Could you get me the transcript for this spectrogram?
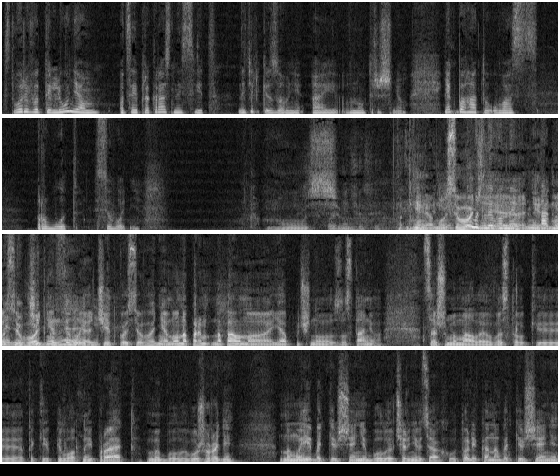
створювати людям оцей прекрасний світ не тільки зовні, а й внутрішньо. Як багато у вас роботи сьогодні? Ну, сьогодні. Ні, ну сьогодні, можливо, не- ні, так, ну, не- не сьогодні, чітко не, сьогодні. чітко сьогодні. Ну, напер- напевно, я почну з останнього. Це, що ми мали виставки, такий пілотний проект. Ми були в Ужгороді. На моїй батьківщині були в Чернівцях у Толіка на батьківщині.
